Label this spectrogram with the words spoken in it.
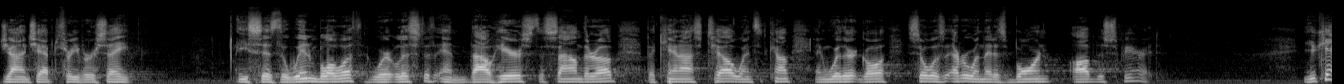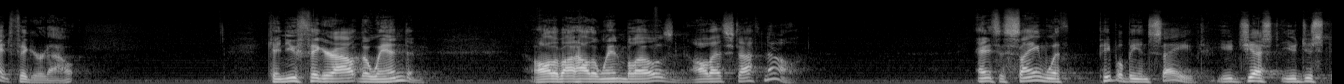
John chapter 3, verse 8. He says, The wind bloweth where it listeth, and thou hearest the sound thereof, but cannot tell whence it cometh and whither it goeth. So is everyone that is born of the Spirit. You can't figure it out. Can you figure out the wind and all about how the wind blows and all that stuff? No. And it's the same with people being saved. You just, you just,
